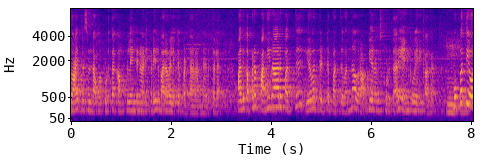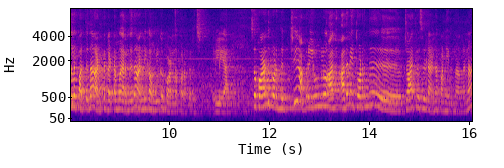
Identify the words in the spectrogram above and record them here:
ஜாய் கிறிஸ்டல் அவங்க கொடுத்த கம்ப்ளைண்டின் அடிப்படையில் வரவழைக்கப்பட்டார் அந்த இடத்துல. அதுக்கப்புறம் பதினாறு பத்து இருபத்தெட்டு பத்து வந்து அவர் அப்பியரன்ஸ் கொடுத்தாரு என்கொயரிக்காக முப்பத்தி ஒன்று பத்து தான் அடுத்த கட்டமாக இருந்தது. அன்னைக்கு அவங்களுக்கு குழந்தை பிறந்துருச்சு இல்லையா? ஸோ குழந்தை பிறந்துச்சு அப்புறம் இவங்களும் அது அதனை தொடர்ந்து ஜாய் கிறிஸ்டல்ட்ட என்ன பண்ணியிருந்தாங்கன்னா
